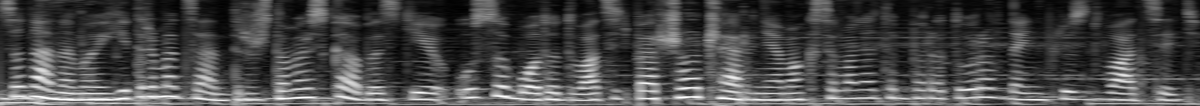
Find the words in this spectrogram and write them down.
За даними гідрометцентру Житомирської області, у суботу, 21 червня, максимальна температура в день плюс 20,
